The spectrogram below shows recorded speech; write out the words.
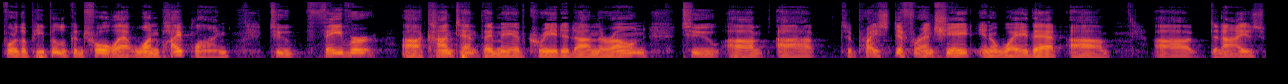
for the people who control that one pipeline to favor uh, content they may have created on their own, to um, uh, to price differentiate in a way that uh, uh, denies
